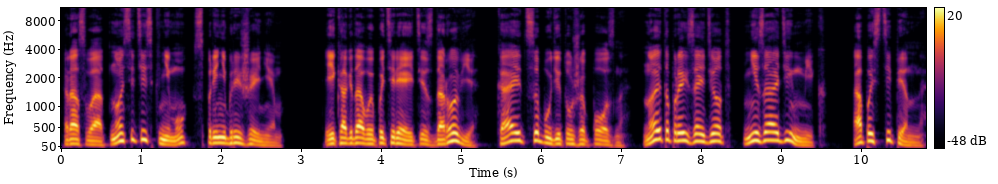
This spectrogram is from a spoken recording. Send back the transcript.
раз вы относитесь к нему с пренебрежением. И когда вы потеряете здоровье, каяться будет уже поздно. Но это произойдет не за один миг, а постепенно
